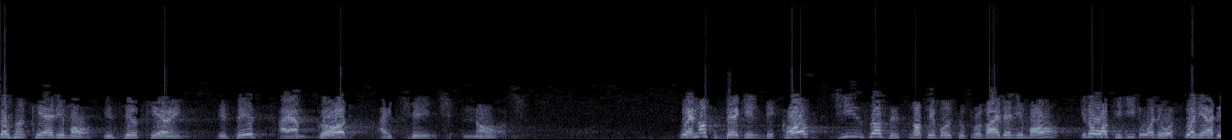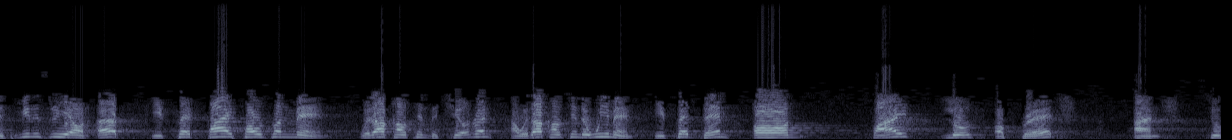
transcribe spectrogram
doesn't care anymore. He's still caring. He says, I am God, I change not. We're not begging because Jesus is not able to provide anymore. You know what he did when he, when he had his ministry here on earth? He fed 5,000 men without counting the children and without counting the women. He fed them on five loaves of bread and two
